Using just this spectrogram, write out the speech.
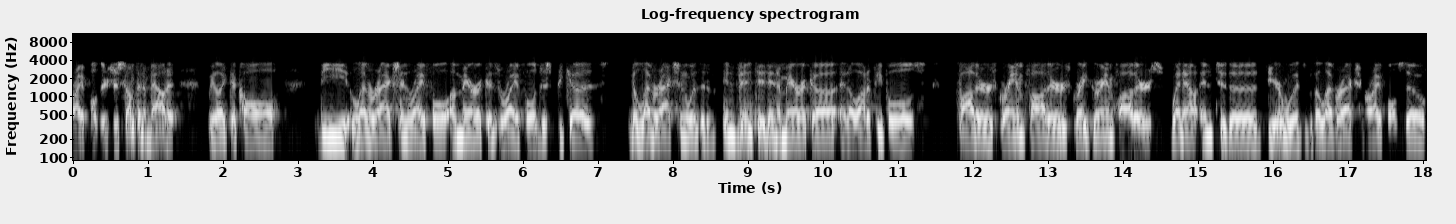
rifle. There's just something about it. We like to call the lever action rifle America's rifle, just because the lever action was invented in America, and a lot of people's fathers, grandfathers, great grandfathers went out into the deer woods with a lever action rifle. So,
